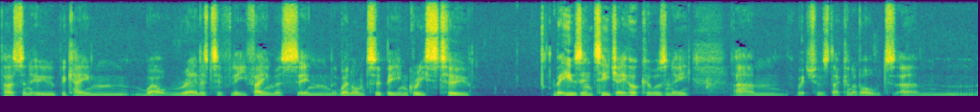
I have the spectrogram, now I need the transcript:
person who became well relatively famous in went on to be in Grease two. But he was in T.J. Hooker, wasn't he? Um, which was that kind of old. Um,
